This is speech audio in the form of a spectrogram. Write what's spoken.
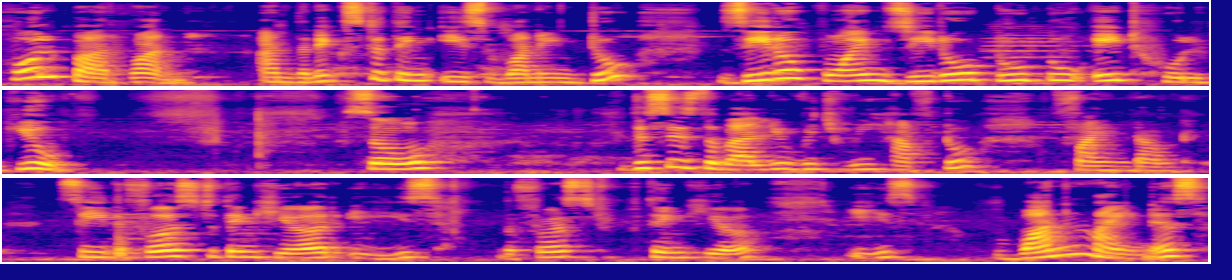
whole power 1 and the next thing is 1 into 0 0.0228 whole cube. So this is the value which we have to find out. See the first thing here is the first thing here is 1 minus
